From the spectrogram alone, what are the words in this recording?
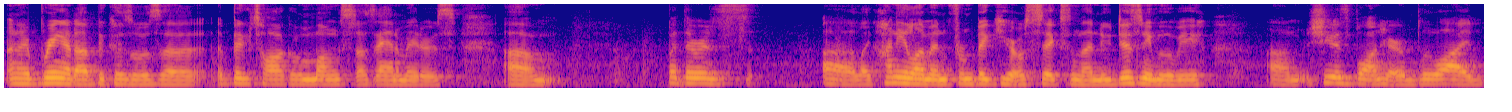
and I bring it up because it was a, a big talk amongst us animators. Um, but there was uh, like Honey Lemon from Big Hero 6 in that new Disney movie. Um, she is blonde hair and blue eyed,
